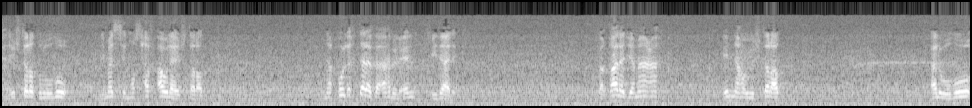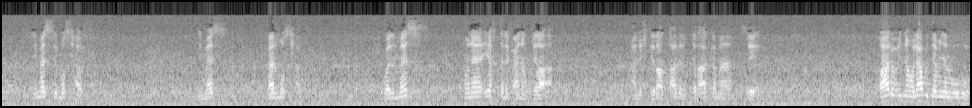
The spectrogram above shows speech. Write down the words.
يعني يشترط الوضوء لمس المصحف أو لا يشترط؟ نقول اختلف أهل العلم في ذلك. فقال جماعة إنه يشترط الوضوء لمس المصحف. لمس المصحف. والمس هنا يختلف عن القراءة عن اشتراط هذه القراءة كما سيأتي. قالوا إنه لا بد من الوضوء.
